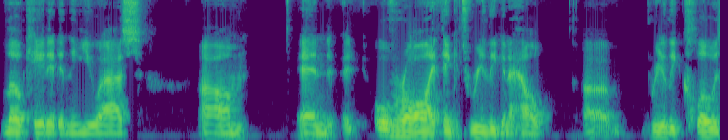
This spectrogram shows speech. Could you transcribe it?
located in the U.S. Um, and it- overall, I think it's really going to help um, really close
